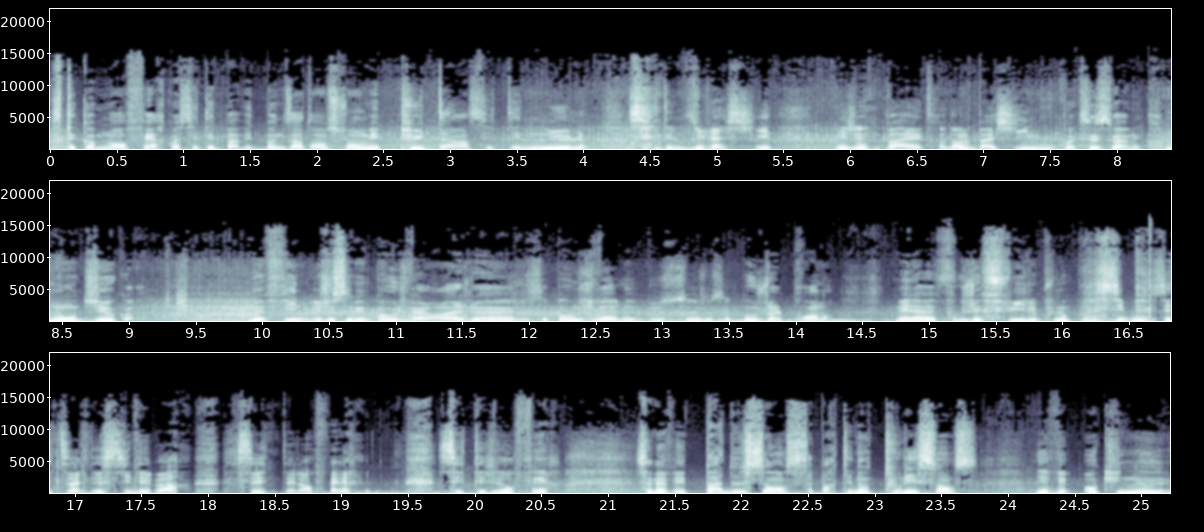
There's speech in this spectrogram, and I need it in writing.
c'était comme l'enfer, quoi. C'était pavé de bonnes intentions, mais putain, c'était nul. C'était nul à chier. Et j'aime pas être dans le bashing ou quoi que ce soit, mais mon dieu, quoi. Le film, je sais même pas où je vais. Alors là, je, je sais pas où je vais. Le bus, je sais pas où je dois le prendre. Mais là, il faut que je fuis le plus long possible de cette salle de cinéma. C'était l'enfer. C'était l'enfer. Ça n'avait pas de sens. Ça partait dans tous les sens. Il y avait aucune.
